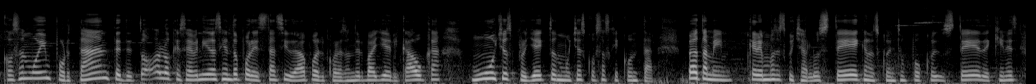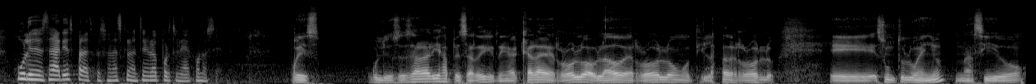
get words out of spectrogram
cosas muy importantes, de todo lo que se ha venido haciendo por esta ciudad, por el corazón del Valle del Cauca, muchos proyectos, muchas cosas que contar. Pero también queremos escucharlo usted, que nos cuente un poco de usted, de quién es Julio César Arias para personas que no han tenido la oportunidad de conocer? Pues Julio César Arias, a pesar de que tenga cara de rolo, hablado de rolo, motilado de rolo, eh, es un tulueño, nacido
